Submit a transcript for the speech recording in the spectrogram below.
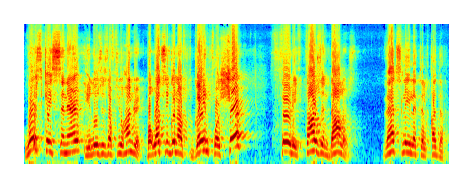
Worst case scenario, he loses a few hundred. But what's he going to gain for sure? $30,000. That's Laylatul Qadr.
